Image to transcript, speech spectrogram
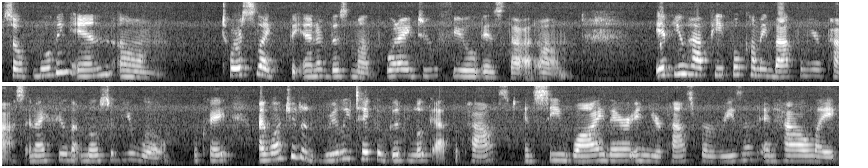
so moving in um, towards like the end of this month, what I do feel is that um, if you have people coming back from your past, and I feel that most of you will, okay, I want you to really take a good look at the past and see why they're in your past for a reason and how like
